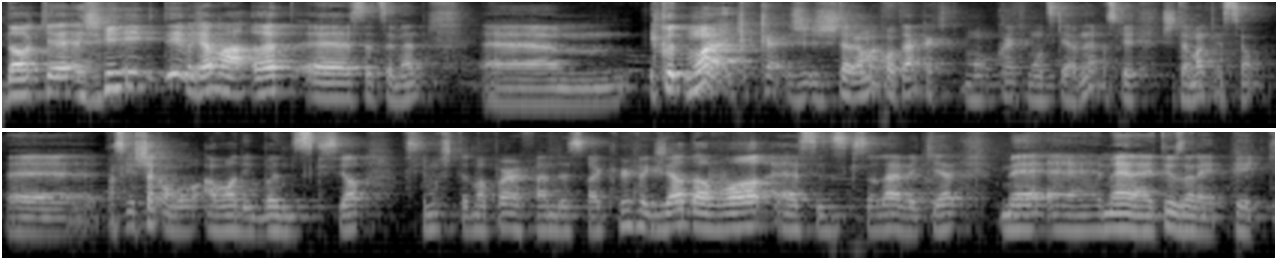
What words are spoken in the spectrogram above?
Donc, euh, j'ai une invitée vraiment hot euh, cette semaine. Euh, écoute, moi, j'étais vraiment content quand, ils m'ont- dit qu'elle venait parce que j'ai tellement de questions. Euh, parce que je sais qu'on va avoir des bonnes discussions. Parce que moi, je suis tellement pas un fan de soccer. Fait que j'ai hâte d'avoir euh, ces discussions-là avec elle. Mais, euh, mais elle a été aux Olympiques,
